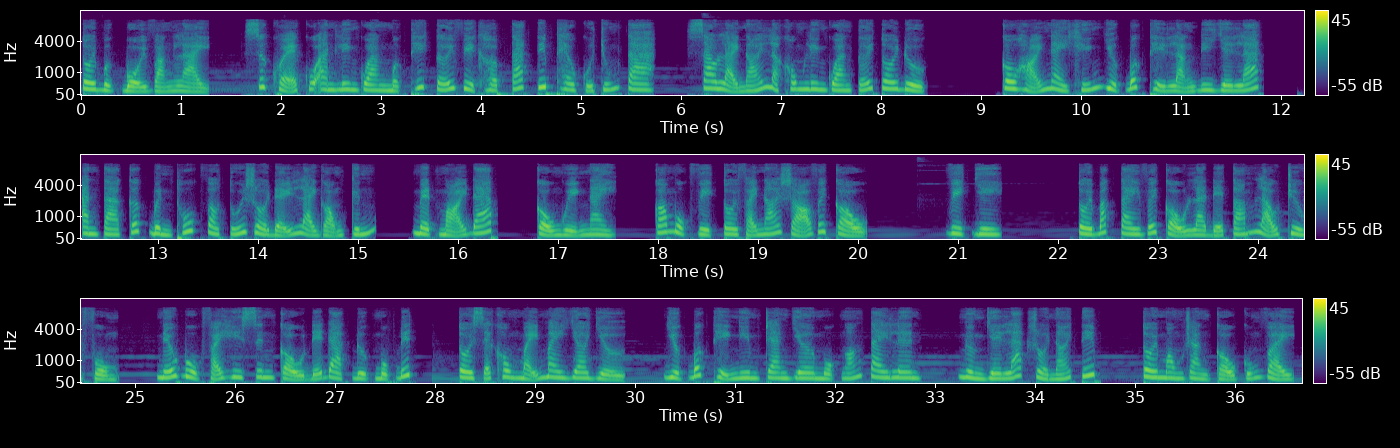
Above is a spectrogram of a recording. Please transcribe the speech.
Tôi bực bội vặn lại, sức khỏe của anh liên quan mật thiết tới việc hợp tác tiếp theo của chúng ta. Sao lại nói là không liên quan tới tôi được? Câu hỏi này khiến Dược Bất Thị lặng đi giây lát. Anh ta cất bình thuốc vào túi rồi đẩy lại gọng kính. Mệt mỏi đáp, cậu nguyện này, có một việc tôi phải nói rõ với cậu. Việc gì? Tôi bắt tay với cậu là để tóm lão Triều Phụng. Nếu buộc phải hy sinh cậu để đạt được mục đích, tôi sẽ không mảy may do dự. Dược bất thị nghiêm trang giơ một ngón tay lên, ngừng giây lát rồi nói tiếp. Tôi mong rằng cậu cũng vậy.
